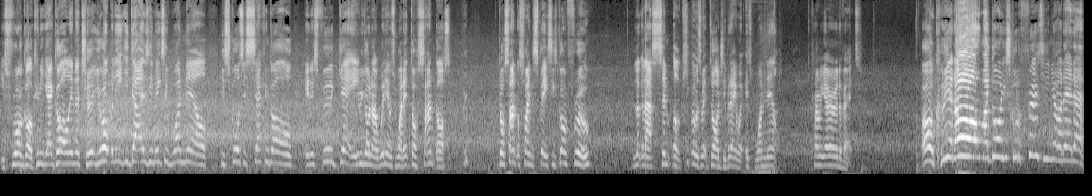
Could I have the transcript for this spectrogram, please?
He's through on goal. Can he get a goal in the Europa League? He does. He makes it 1-0. He scores his second goal in his third game. Here we go now. Williams won it. Dos Santos Dos Santos finds space. He's gone through. Look at that. Simple. Keeper was a bit dodgy, but anyway, it's 1-0. Can we get rid of it? Oh, cleared. Oh, oh, my God. He scored a 13-yard header.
